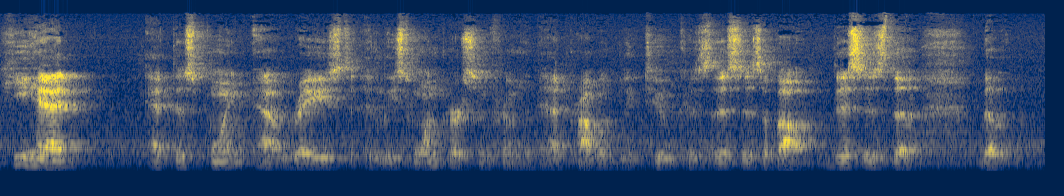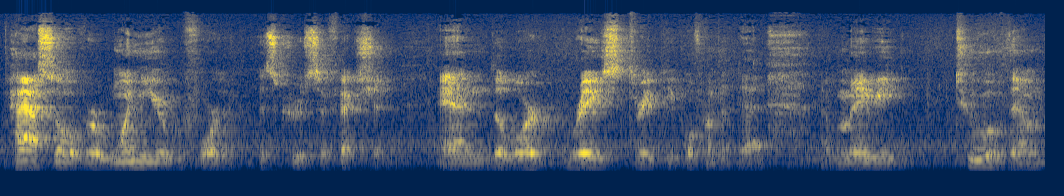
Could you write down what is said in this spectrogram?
he had at this point, uh, raised at least one person from the dead, probably two, because this is about, this is the, the Passover one year before his crucifixion. And the Lord raised three people from the dead. Maybe two of them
